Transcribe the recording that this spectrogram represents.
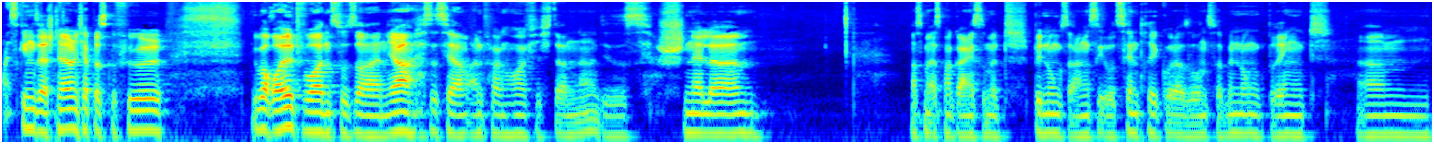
es ging sehr schnell und ich habe das Gefühl, überrollt worden zu sein. Ja, das ist ja am Anfang häufig dann, ne? dieses schnelle, was man erstmal gar nicht so mit Bindungsangst, Egozentrik oder so in Verbindung bringt. Ähm,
